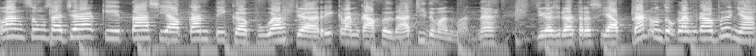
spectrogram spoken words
langsung saja kita siapkan tiga buah dari klem kabel tadi teman-teman. Nah jika sudah tersiapkan untuk klem kabelnya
